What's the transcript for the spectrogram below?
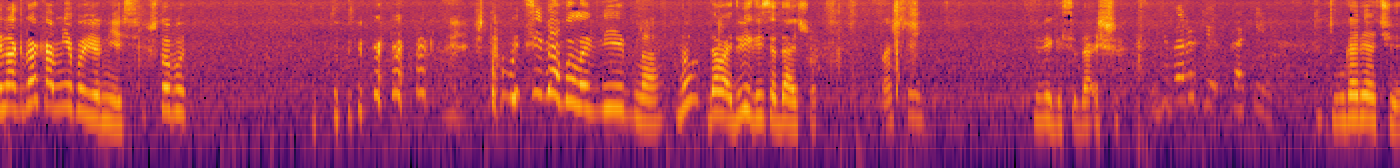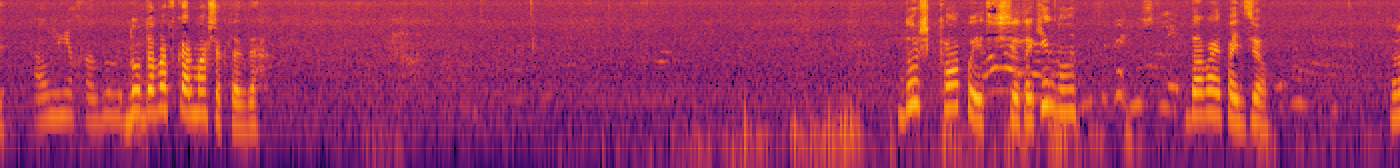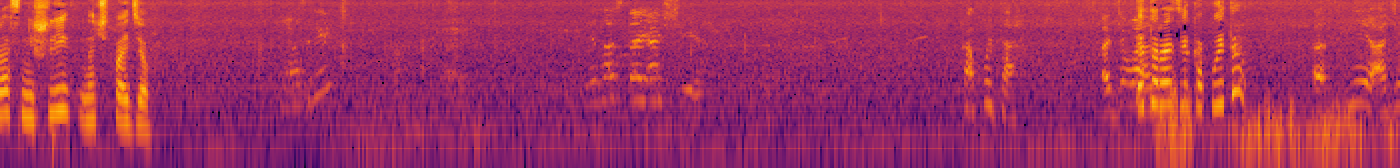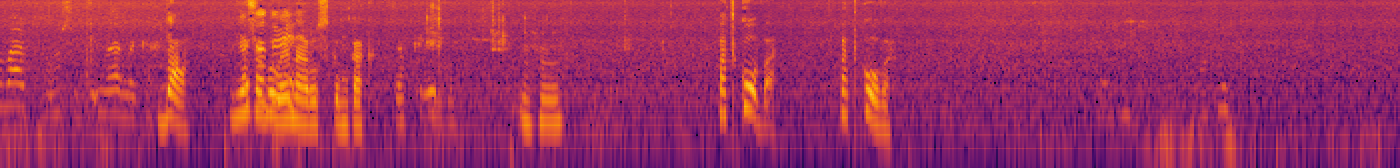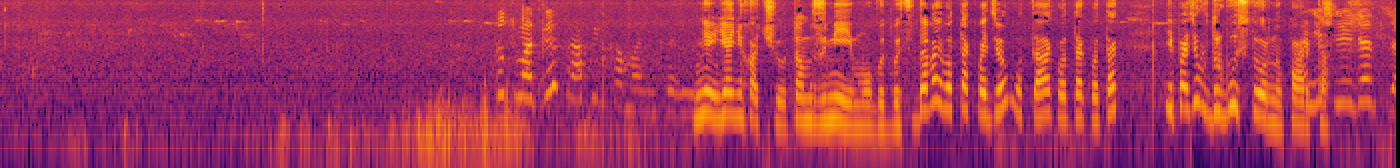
Иногда ко мне повернись, чтобы... Чтобы тебя было видно. Ну, давай, двигайся дальше. Пошли. Двигайся дальше. У тебя руки какие? Горячие. А у меня холодные. Ну, давай в кармашек тогда. Дождь капает все-таки, но шли. давай пойдем. Раз не шли, значит пойдем. Смотри. Не настоящие. Копыта. Одевают, Это разве копыта? э, не, одевают лошади на ногах. Да. Я Это забыла ты? на русском как. Закрыто. Мгм. Подкова. Подкова. Тут смотри, тропинка маленькая. Не, я не хочу. Там змеи могут быть. Давай вот так пойдем, вот так, вот так, вот так. И пойдем в другую сторону Они парка. следят за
